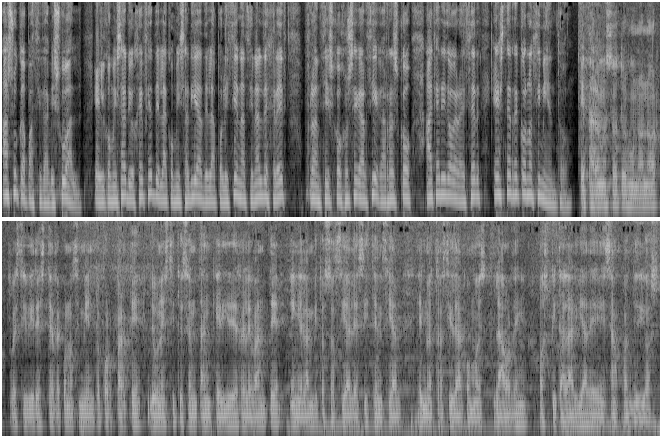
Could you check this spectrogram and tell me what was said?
a su capacidad visual. El comisario jefe de la Comisaría de la Policía Nacional de Jerez, Francisco José García Garrasco, ha querido agradecer este reconocimiento. Es para nosotros un honor recibir este reconocimiento por parte de una institución tan querida y relevante en el ámbito social y asistencial en nuestra ciudad como es la Orden Hospitalaria de San Juan de Dios.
